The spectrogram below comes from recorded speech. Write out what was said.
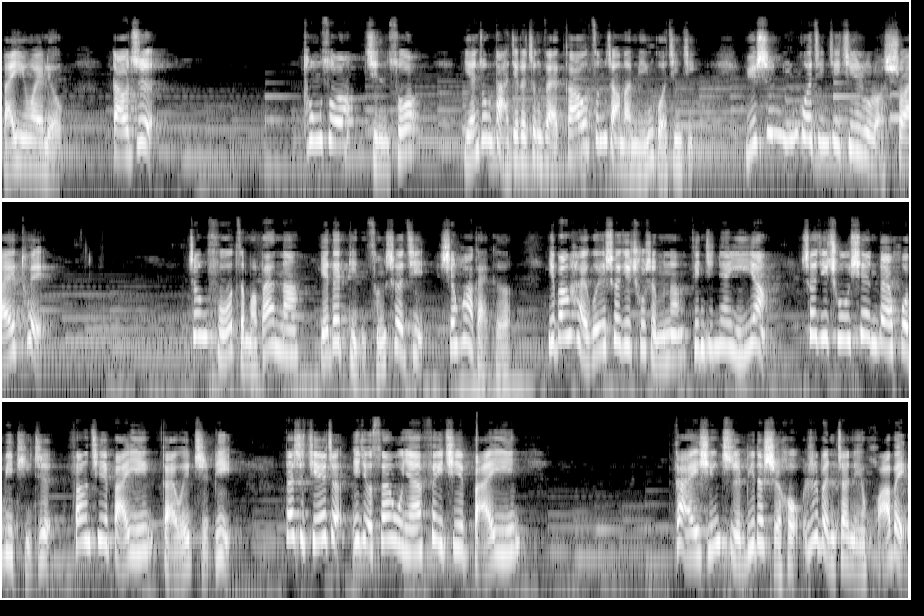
白银外流。导致通缩紧缩，严重打击了正在高增长的民国经济，于是民国经济进入了衰退。政府怎么办呢？也得顶层设计，深化改革。一帮海归设计出什么呢？跟今天一样，设计出现代货币体制，放弃白银，改为纸币。但是接着，一九三五年废弃白银，改行纸币的时候，日本占领华北，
